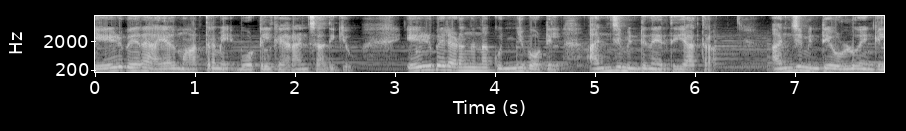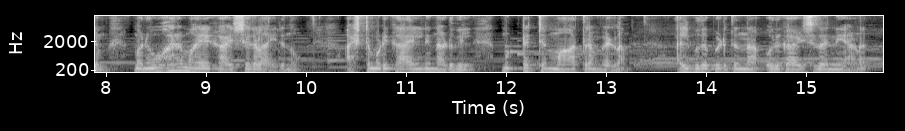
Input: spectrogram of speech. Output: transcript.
ഏഴുപേരായാൽ മാത്രമേ ബോട്ടിൽ കയറാൻ സാധിക്കൂ. ഏഴുപേരടങ്ങുന്ന കുഞ്ഞു ബോട്ടിൽ അഞ്ച് മിനിറ്റ് നേരത്തെ യാത്ര. അഞ്ച് മിനിറ്റേ ഉള്ളൂ എങ്കിലും മനോഹരമായ കാഴ്ചകളായിരുന്നു. അഷ്ടമുടി കായലിന് നടുവിൽ മുട്ടറ്റം മാത്രം വെള്ളം. അത്ഭുതപ്പെടുത്തുന്ന ഒരു കാഴ്ച തന്നെയാണ്.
